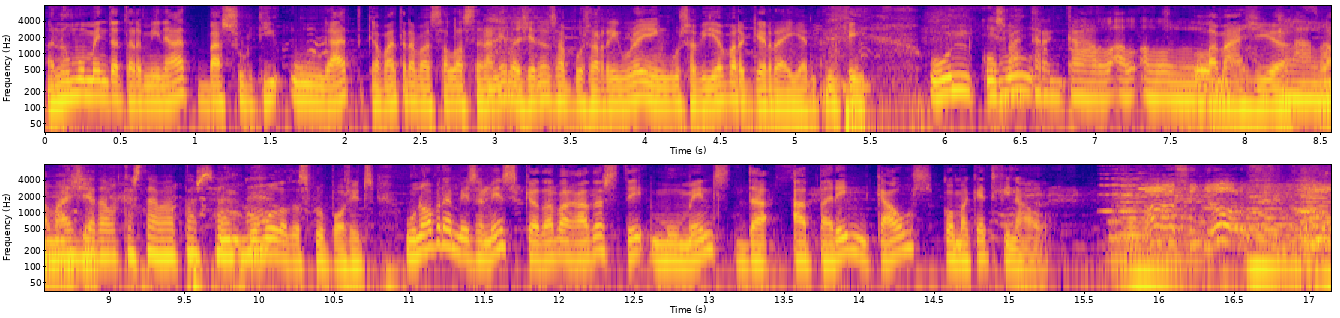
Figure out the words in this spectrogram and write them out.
En un moment determinat va sortir un gat que va travessar l'escenari i la gent es va posar a riure i ningú sabia per què reien. En fi, un I es va trencar el, el, el, La màgia, Clar, la, la màgia màgia. del que estava passant. un cúmul eh? de despropòsits. Una obra, a més a més, que de vegades té moments d'aparent caos com aquest final. Ah, signor, ah,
